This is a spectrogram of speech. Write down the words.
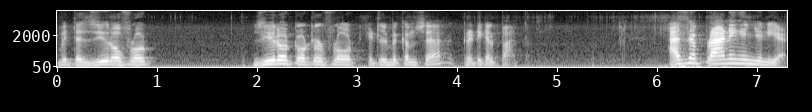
with a zero float, zero total float, it will become a critical path. As a planning engineer,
